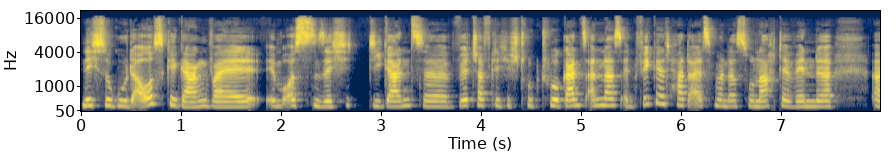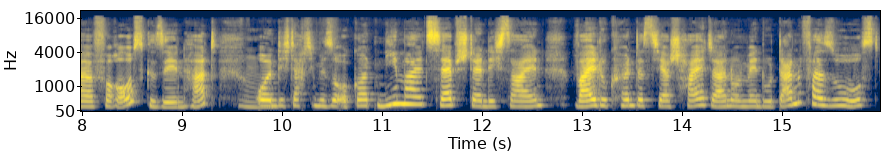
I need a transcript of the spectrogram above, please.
nicht so gut ausgegangen, weil im Osten sich die ganze wirtschaftliche Struktur ganz anders entwickelt hat, als man das so nach der Wende äh, vorausgesehen hat. Mhm. Und ich dachte mir so, oh Gott, niemals selbstständig sein, weil du könntest ja scheitern. Und wenn du dann versuchst,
